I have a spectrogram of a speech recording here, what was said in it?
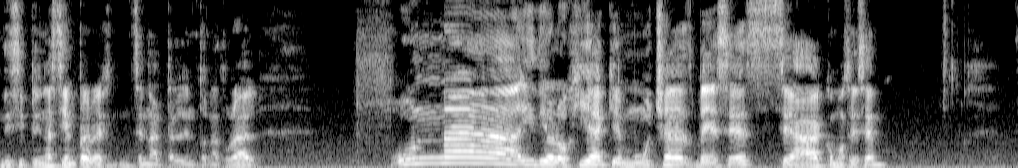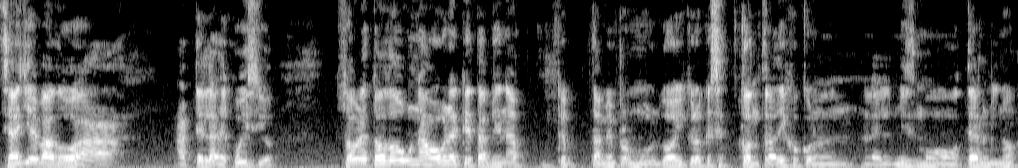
disciplinas siempre vencen al talento natural. Una ideología que muchas veces se ha, ¿cómo se dice? Se ha llevado a, a tela de juicio. Sobre todo una obra que también, que también promulgó y creo que se contradijo con el mismo término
